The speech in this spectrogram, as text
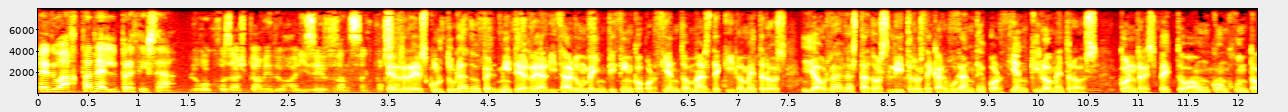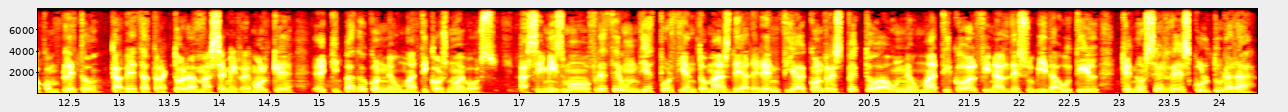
Edouard Fadel precisa. Le recreusage permet de réaliser 25% El reesculturado permite realizar un 25% más de kilómetros y ahorrar hasta 2 litros de carburante por 100 kilómetros, con respecto a un conjunto completo, cabeza tractora más semirremolque, equipado con neumáticos nuevos. Asimismo, ofrece un 10% más de adherencia con respecto a un neumático al final de su vida útil que no se reesculturará.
